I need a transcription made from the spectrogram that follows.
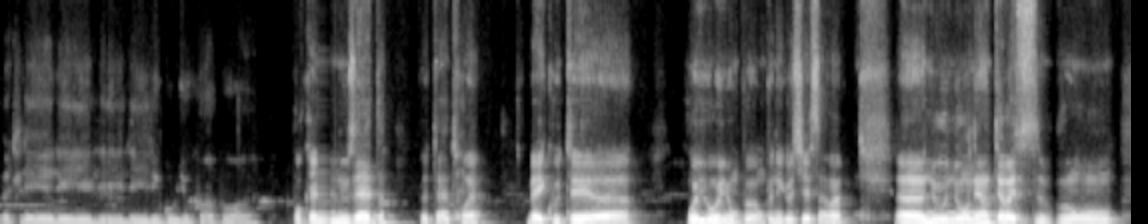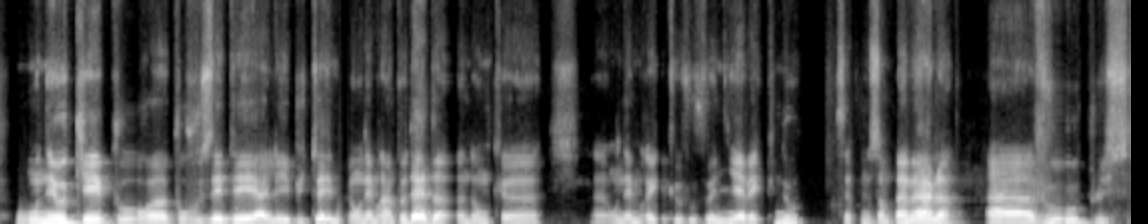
avec, avec les, les, les, les, les ghouls du coin pour. Pour qu'elle nous aide, peut-être, ouais. Bah écoutez, euh, oui, oui, on peut, on peut négocier ça, ouais. Euh, nous, nous, on est intéressé, on, est OK pour, euh, pour vous aider à les buter, mais on aimerait un peu d'aide. Donc, on aimerait que vous veniez avec nous. Ça nous semble pas mal. À vous, plus,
